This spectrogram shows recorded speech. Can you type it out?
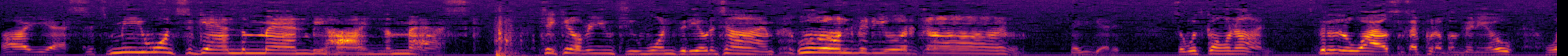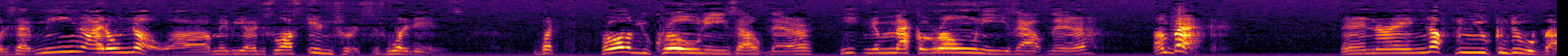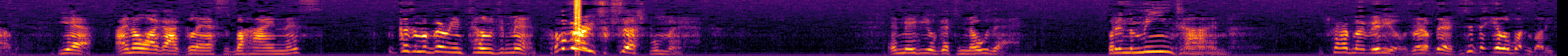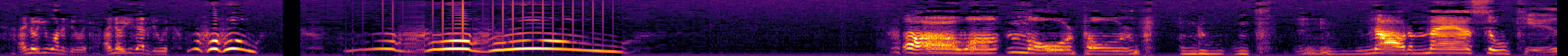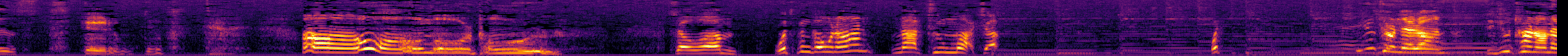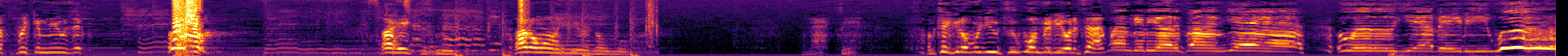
Ah, yes, it's me once again, the man behind the mask. Taking over YouTube one video at a time. One video at a time. Yeah, you get it. So what's going on? It's been a little while since I put up a video. What does that mean? I don't know. Uh, maybe I just lost interest is what it is. But for all of you cronies out there, eating your macaronis out there, I'm back. And there ain't nothing you can do about it. Yeah, I know I got glasses behind this. Because I'm a very intelligent man. I'm a very successful man. And maybe you'll get to know that. But in the meantime, subscribe to my videos right up there. Just hit that yellow button, buddy. I know you want to do it. I know you got to do it. Woo-hoo-hoo! Woo-hoo-hoo! I want more porn. Not a masochist. Oh, more porn. So, um, what's been going on? Not too much. Uh, what? Did you turn that on? Did you turn on that freaking music? I hate this music. I don't want to hear it no more. And that's it. I'm taking over YouTube one video at a time. One video at a time, yeah! Woo, yeah, baby! Woo!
